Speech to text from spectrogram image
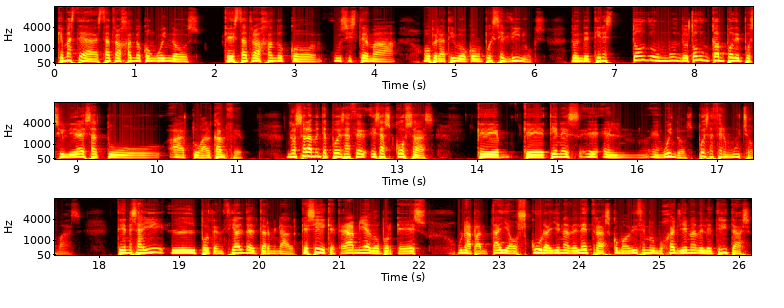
¿qué más te da estar trabajando con Windows que está trabajando con un sistema operativo como puede ser Linux, donde tienes todo un mundo, todo un campo de posibilidades a tu, a tu alcance? No solamente puedes hacer esas cosas que, tienes eh, en Windows. Puedes hacer mucho más. Tienes ahí el potencial del terminal. Que sí, que te da miedo porque es una pantalla oscura llena de letras, como dice mi mujer, llena de letritas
